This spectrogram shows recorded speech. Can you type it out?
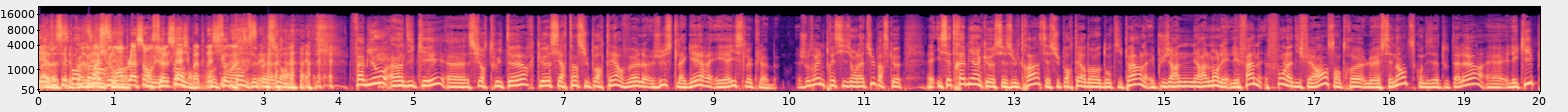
Bah, je sais c'est pas encore. Moi, je suis le c'est- remplaçant, mais je le sais, j'ai pas de pression, En septembre, hein, c'est c'est- pas sûr. Fabio a indiqué euh, sur Twitter que certains supporters veulent juste la guerre et haïssent le club. Je voudrais une précision là-dessus parce que euh, il sait très bien que ces ultras, ces supporters dont, dont il parle, et plus généralement les, les fans, font la différence entre le FC Nantes, ce qu'on disait tout à l'heure, euh, l'équipe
